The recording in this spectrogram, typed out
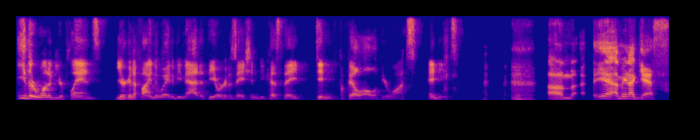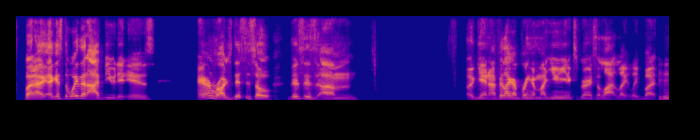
either one of your plans you're going to find a way to be mad at the organization because they didn't fulfill all of your wants and needs. Um, yeah, I mean, I guess, but I, I guess the way that I viewed it is Aaron Rodgers. This is so. This is um. Again, I feel like I bring up my union experience a lot lately, but mm-hmm.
